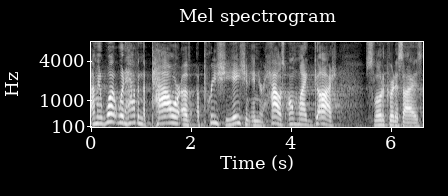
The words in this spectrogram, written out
I mean, what would happen? The power of appreciation in your house. Oh my gosh. Slow to criticize,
